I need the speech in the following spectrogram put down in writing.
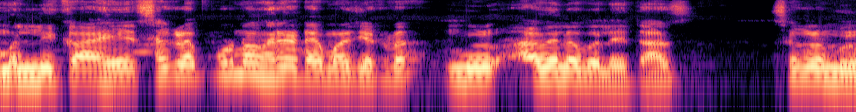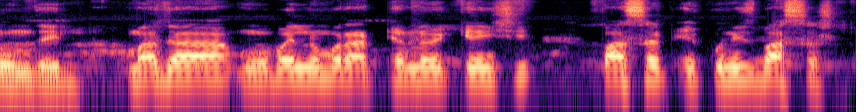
मल्लिका आहे सगळ्या पूर्ण व्हरायटी आहे माझ्याकडं. मिळ अवेलेबल आहेत आज. सगळं मिळून जाईल. माझा मोबाईल नंबर अठ्ठ्याण्णव एक्क्याऐंशी पासष्ट एकोणीस बासष्ट.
